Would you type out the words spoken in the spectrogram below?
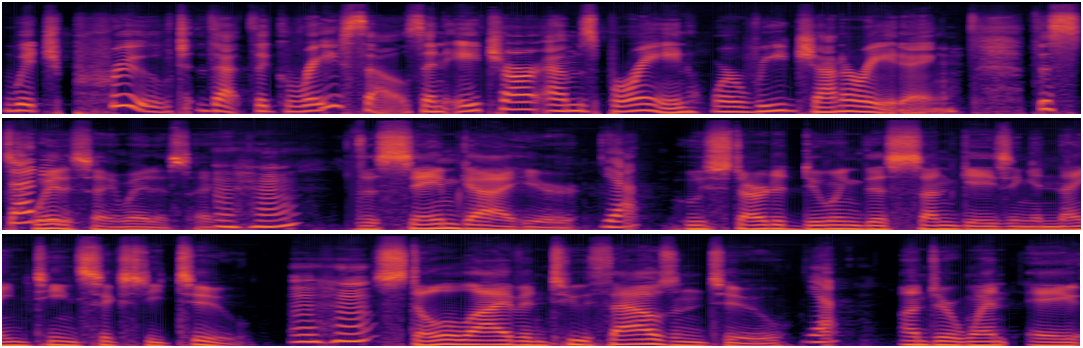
which proved that the gray cells in HRM's brain were regenerating. The study. Wait a second. Wait a 2nd Mm-hmm. The same guy here yeah. who started doing this sun gazing in 1962, Mm-hmm. still alive in 2002, Yeah. Underwent a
